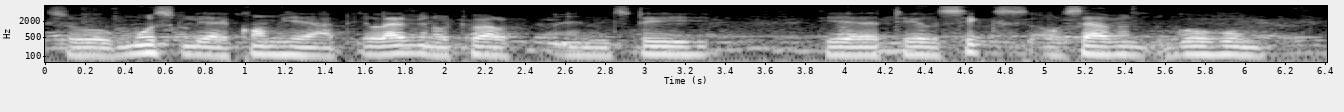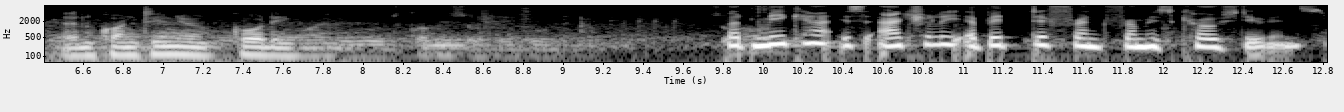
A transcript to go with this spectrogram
So mostly I come here at 11 or 12 and stay here till 6 or 7, go home, and continue coding. But Mika is actually a bit different from his co students.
